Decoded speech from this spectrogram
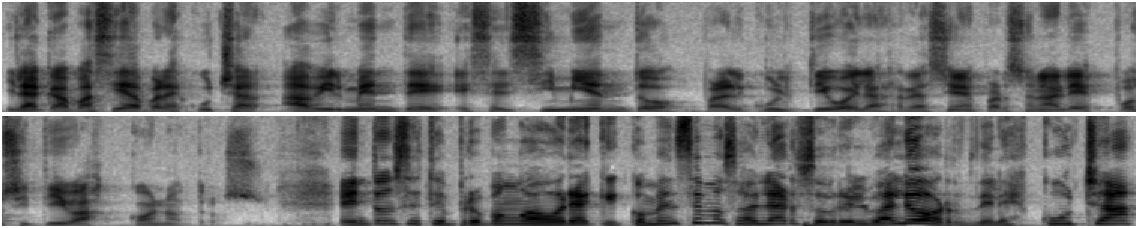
Y la capacidad para escuchar hábilmente es el cimiento para el cultivo de las relaciones personales positivas con otros. Entonces te propongo ahora que comencemos a hablar sobre el valor de la escucha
